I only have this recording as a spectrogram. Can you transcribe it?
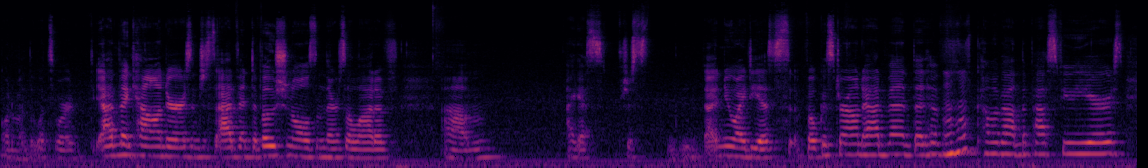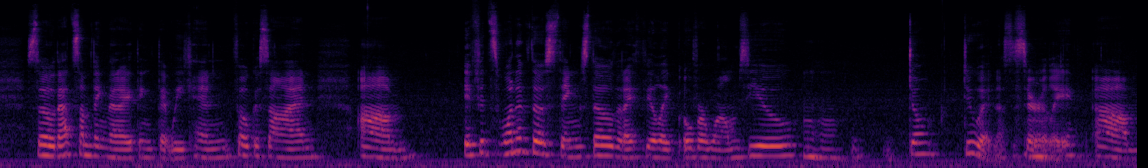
what am I, what's the word? Advent calendars and just Advent devotionals, and there's a lot of, um, I guess, just uh, new ideas focused around Advent that have Mhm. come about in the past few years. So that's something that I think that we can focus on. Um, if it's one of those things though that I feel like overwhelms you, Mm-hmm. don't do it necessarily. Um,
